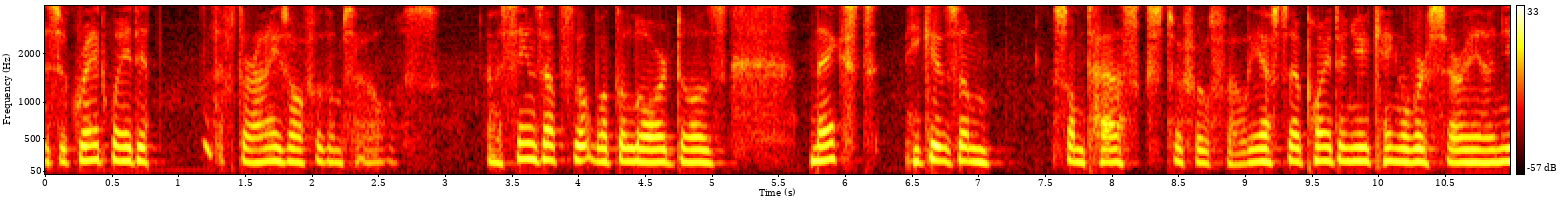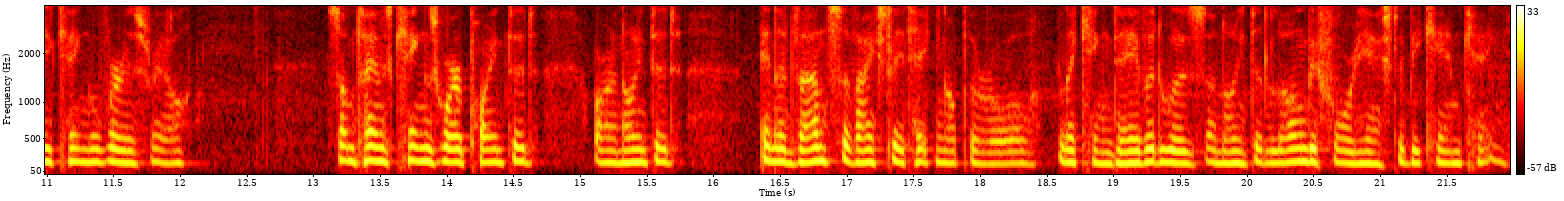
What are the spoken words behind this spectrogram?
is a great way to lift their eyes off of themselves. And it seems that's what the Lord does. Next, he gives them some tasks to fulfill. He has to appoint a new king over Syria, a new king over Israel. Sometimes kings were appointed or anointed in advance of actually taking up the role, like King David was anointed long before he actually became king.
